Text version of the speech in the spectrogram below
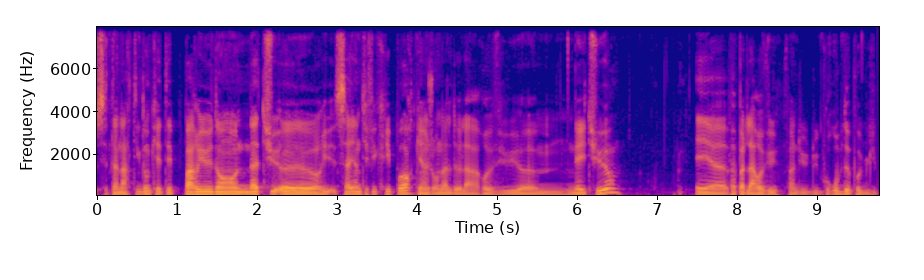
c'est un article donc, qui était paru dans Natu- euh, Scientific Report, qui est un journal de la revue euh, Nature. Et, euh, enfin, pas de la revue, enfin, du, groupe de, publi-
